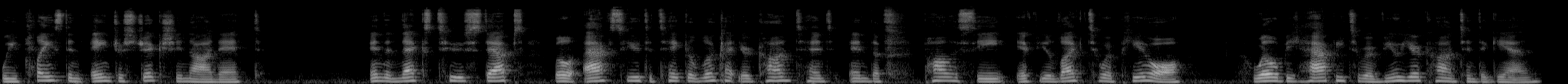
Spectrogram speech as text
we placed an age restriction on it. In the next two steps, we'll ask you to take a look at your content and the policy if you'd like to appeal. We'll be happy to review your content again.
